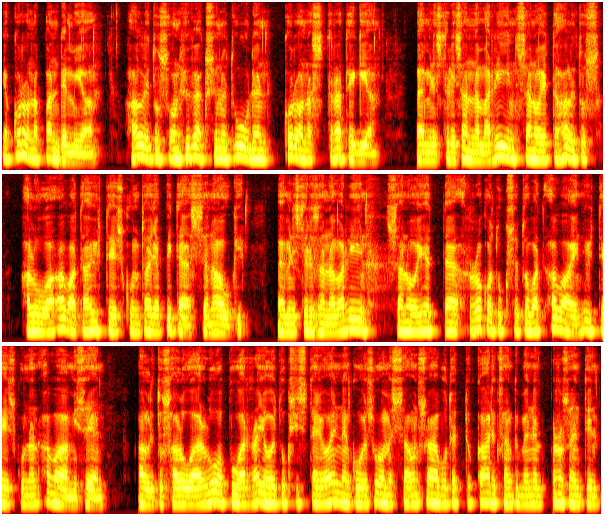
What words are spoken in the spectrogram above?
Ja koronapandemiaa. Hallitus on hyväksynyt uuden koronastrategian. Pääministeri Sanna Marin sanoi, että hallitus haluaa avata yhteiskuntaa ja pitää sen auki. Pääministeri Sanna Marin sanoi, että rokotukset ovat avain yhteiskunnan avaamiseen. Hallitus haluaa luopua rajoituksista jo ennen kuin Suomessa on saavutettu 80 prosentin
